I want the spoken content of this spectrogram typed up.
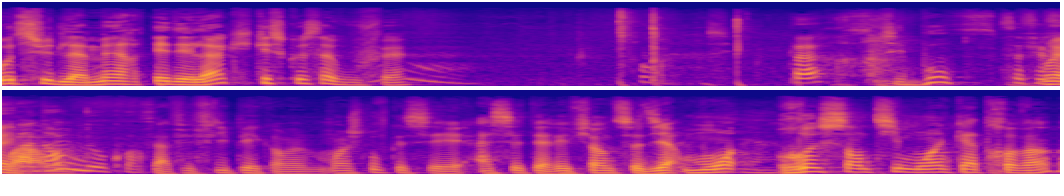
au-dessus de la mer et des lacs. Qu'est-ce que ça vous fait Peur. C'est beau. Ça fait Ouais. froid dans le dos, quoi. Ça fait flipper quand même. Moi, je trouve que c'est assez terrifiant de se dire moins, ressenti moins 80.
